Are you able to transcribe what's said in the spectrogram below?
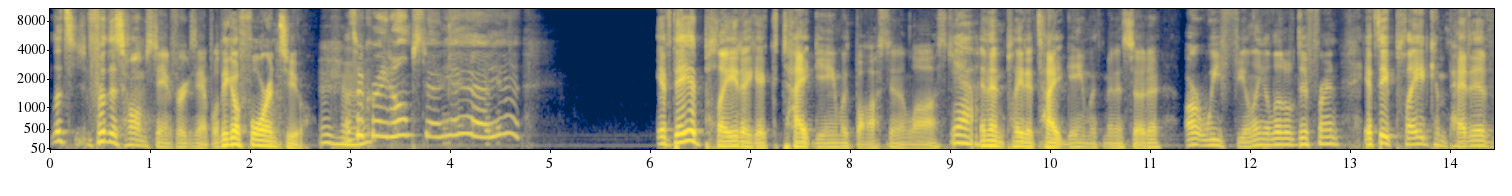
let's for this homestand, for example, they go four and 2 mm-hmm. That's a great homestand. Yeah, yeah. If they had played like a tight game with Boston and lost, Yeah. and then played a tight game with Minnesota, aren't we feeling a little different? If they played competitive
